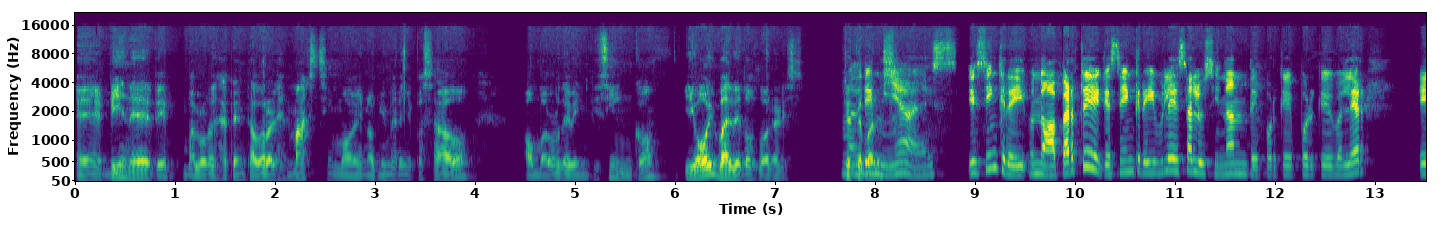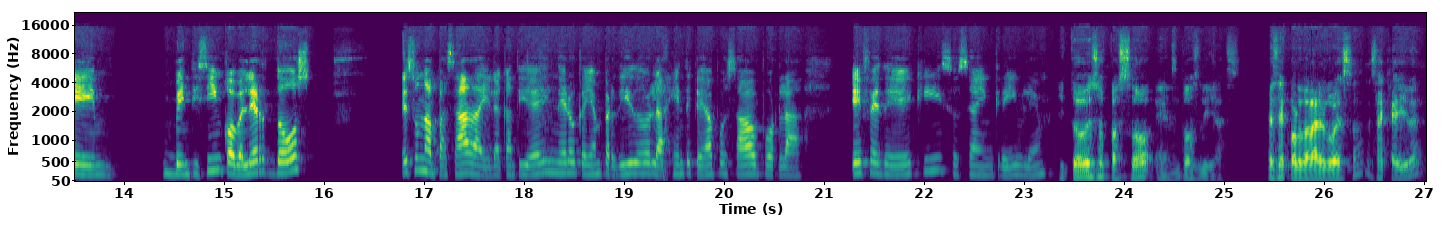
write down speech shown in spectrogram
eh, viene de valor de 70 dólares máximo en noviembre del año pasado a un valor de 25 y hoy vale 2 dólares. ¿Qué Madre te parece? mía, es, es increíble. No, aparte de que sea increíble, es alucinante porque, porque valer eh, 25 a valer 2 es una pasada y la cantidad de dinero que hayan perdido, la gente que haya apostado por la FDX, o sea, increíble. Y todo eso pasó en dos días. ¿Te hace acordar algo eso, esa caída?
